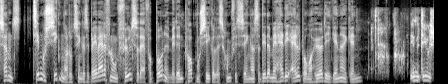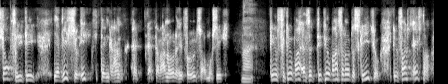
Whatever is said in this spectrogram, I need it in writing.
sådan til musikken, når du tænker tilbage, hvad er det for nogle følelser, der er forbundet med den popmusik og Les Humphries sanger? Så det der med at have det album og høre det igen og igen? Jamen, det er jo sjovt, fordi det, jeg vidste jo ikke dengang, at, at der var noget, der hed følelser og musik. Nej. Det er, jo, det, er jo bare, altså, det, det er jo bare sådan noget, der skete jo. Det er jo først efter,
